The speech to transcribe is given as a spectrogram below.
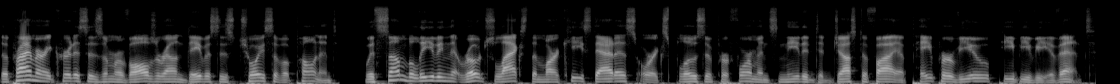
The primary criticism revolves around Davis's choice of opponent, with some believing that Roach lacks the marquee status or explosive performance needed to justify a pay-per-view PPV event.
